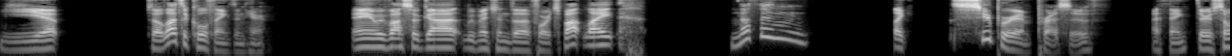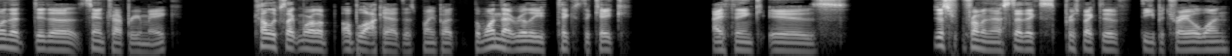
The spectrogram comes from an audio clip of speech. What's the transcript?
yep. So lots of cool things in here. And we've also got we mentioned the Forge Spotlight. Nothing like super impressive, I think. There's someone that did a Sandtrap remake. Kind of looks like more of a, a blockhead at this point, but the one that really takes the cake, I think, is just from an aesthetics perspective, the Betrayal one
